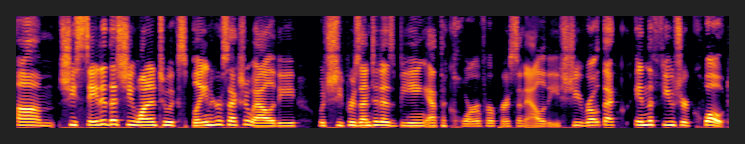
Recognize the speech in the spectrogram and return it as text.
Um, she stated that she wanted to explain her sexuality, which she presented as being at the core of her personality. She wrote that in the future, quote,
